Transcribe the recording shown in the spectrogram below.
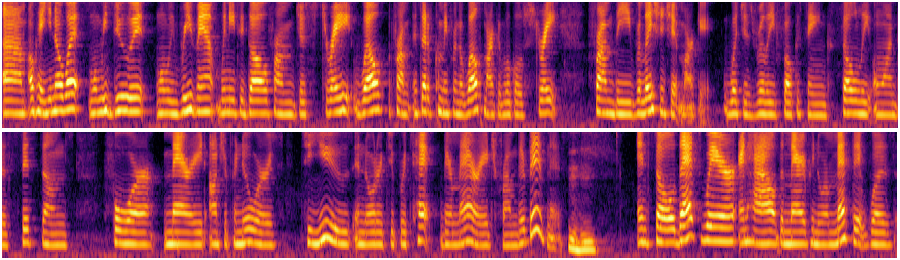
um, okay, you know what? When we do it, when we revamp, we need to go from just straight wealth from instead of coming from the wealth market, we'll go straight from the relationship market, which is really focusing solely on the systems for married entrepreneurs to use in order to protect their marriage from their business. Mm-hmm. And so that's where and how the Marriedpreneur method was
